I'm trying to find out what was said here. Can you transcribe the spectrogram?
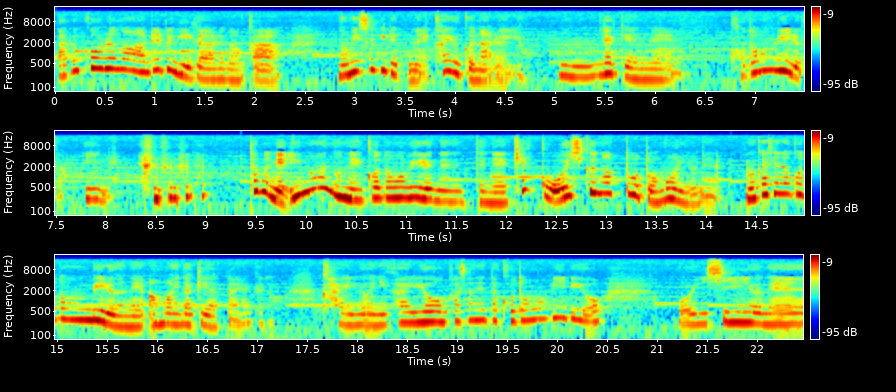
アルコールのアレルギーがあるのか飲みすぎるとね痒くなるんよ。うん。やけんね子供ビールがいいね。多分ね今のね子供ビールねってね結構美味しくなっとうと思うよね。昔の子供ビールはね甘いだけやったんやけど。改良に改良を重ねた子供ビールよ。美味しいよね。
